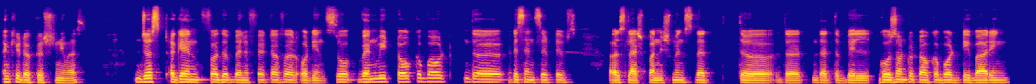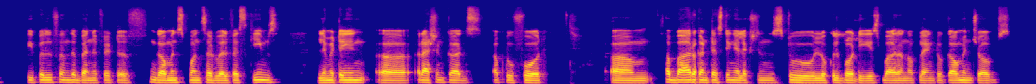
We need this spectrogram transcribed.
Thank you, Dr. Srinivas just again for the benefit of our audience so when we talk about the disincentives uh, slash punishments that the the that the bill goes on to talk about debarring people from the benefit of government sponsored welfare schemes limiting uh, ration cards up to four um, a bar on contesting elections to local bodies bar on applying to government jobs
